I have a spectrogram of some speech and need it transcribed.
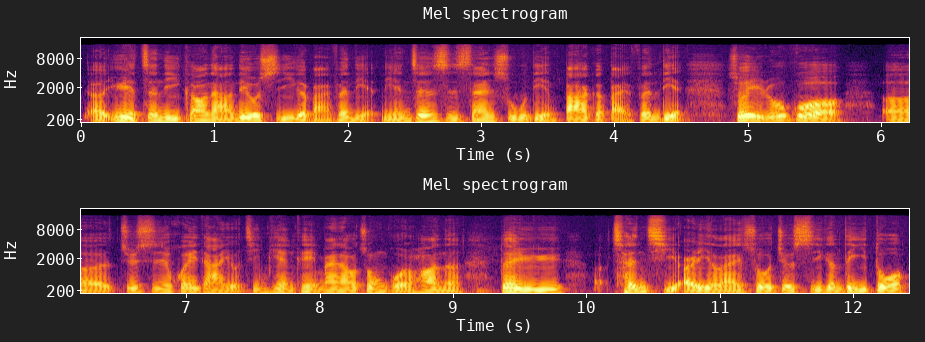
呃，月增率高达六十一个百分点，年增是三十五点八个百分点。所以如果呃，就是辉达有晶片可以卖到中国的话呢，对于晨起而言来说，就是一个利多。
